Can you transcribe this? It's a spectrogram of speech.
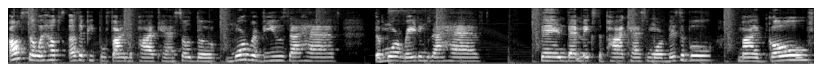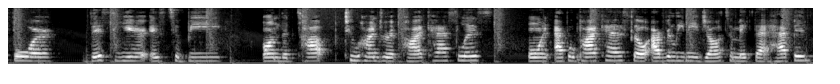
also, it helps other people find the podcast. So the more reviews I have, the more ratings I have, then that makes the podcast more visible. My goal for this year is to be on the top 200 podcast list on Apple Podcasts. So I really need y'all to make that happen.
